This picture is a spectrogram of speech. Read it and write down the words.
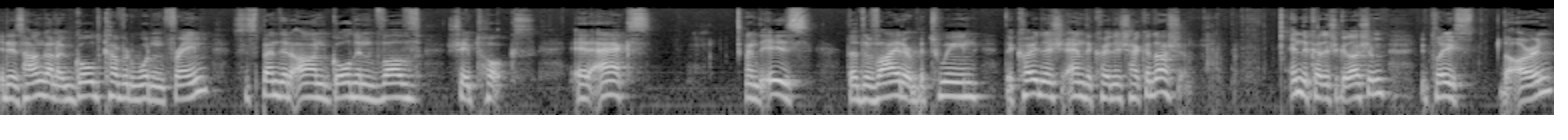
It is hung on a gold covered wooden frame, suspended on golden vav shaped hooks. It acts and is the divider between the Kodesh and the Kodesh HaKadoshim. In the Kodesh HaKadoshim, you place the Aron,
